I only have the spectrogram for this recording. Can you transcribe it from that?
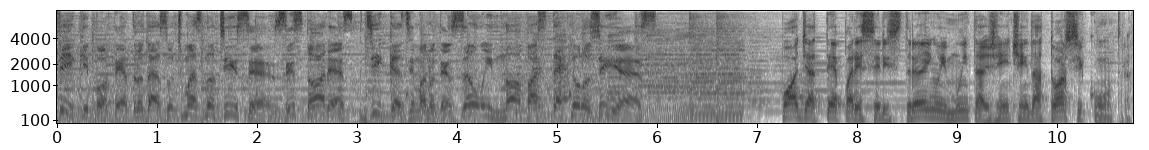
Fique por dentro das últimas notícias, histórias, dicas de manutenção e novas tecnologias. Pode até parecer estranho e muita gente ainda torce contra,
